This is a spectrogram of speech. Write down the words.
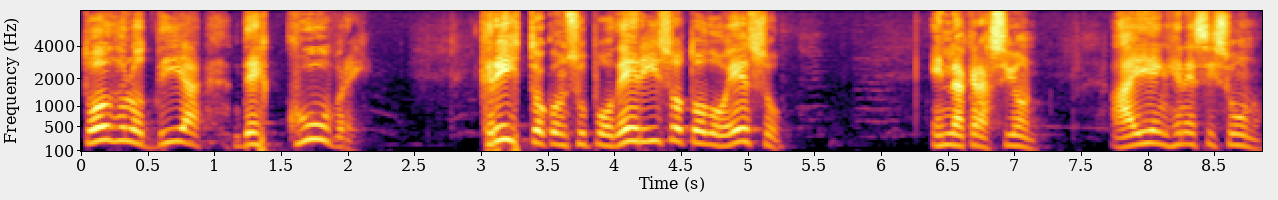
todos los días descubre. Cristo con su poder hizo todo eso en la creación, ahí en Génesis 1.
